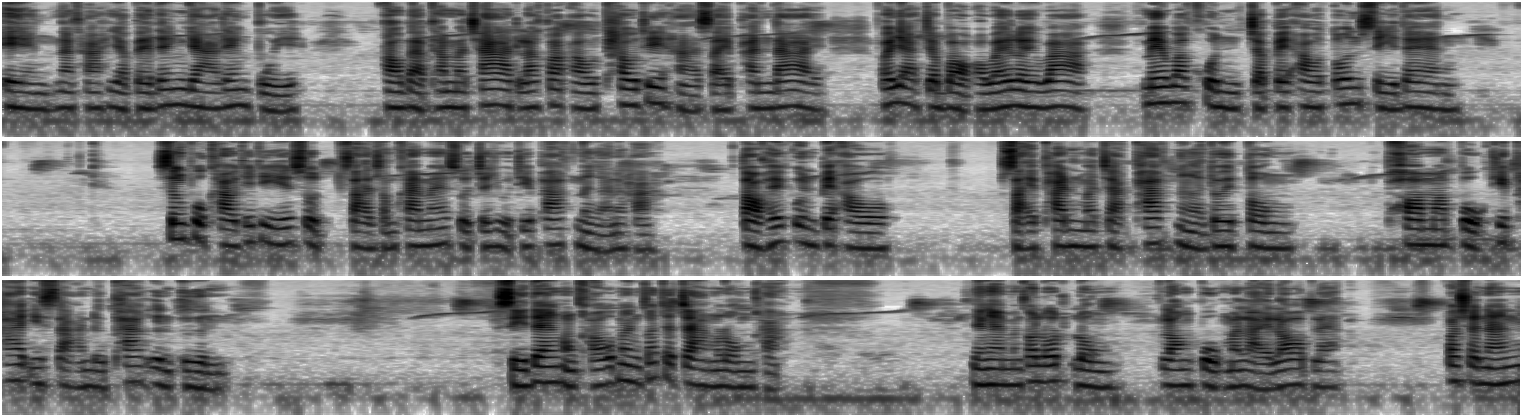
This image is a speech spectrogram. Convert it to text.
เองนะคะ อย่าไปเร่งยาเร่งปุ๋ย เอาแบบธรรมชาติแล้วก็เอาเท่าที่หาสายพันธุ์ได้ เพราะอยากจะบอกเอาไว้เลยว่า ไม่ว่าคุณจะไปเอาต้นสีแดง ซึ่งภูเขาที่ดีที่สุดสารสำคัญมากที่สุดจะอยู่ที่ภาคเหนือนะคะ ต่อให้คุณไปเอาสายพันธุ์มาจากภาคเหนือโดยตรง พอมาปลูกที่ภาคอีสานหรือภาคอื่น ๆ สีแดงของเขามันก็จะจางลงค่ะ ยังไงมันก็ลดลงลองปลูกมาหลายรอบแล้ว เพราะฉะนั้น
